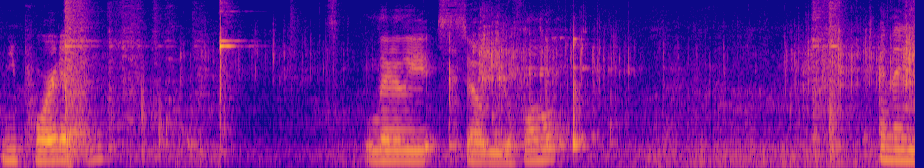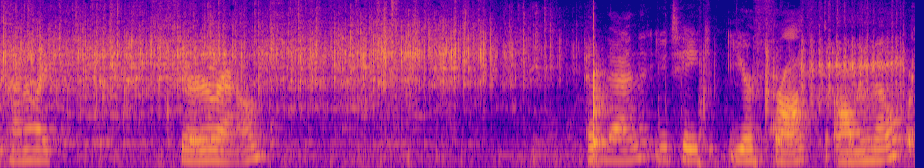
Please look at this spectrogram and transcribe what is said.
and you pour it in. It's literally so beautiful. And then you kind of like stir it around. And then you take your frothed almond milk.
